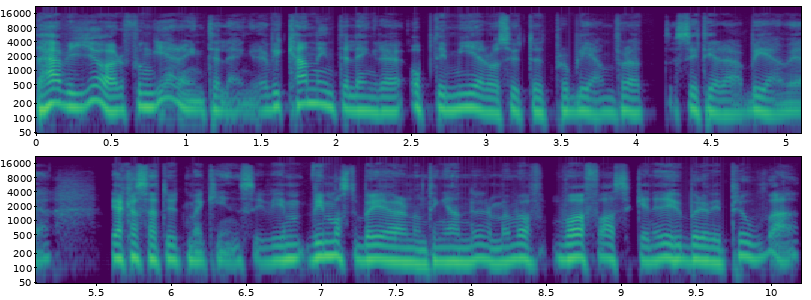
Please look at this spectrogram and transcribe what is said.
Det här vi gör fungerar inte längre. Vi kan inte längre optimera oss ut ett problem, för att citera BMW. Vi har kastat ut McKinsey. Vi, vi måste börja göra någonting annorlunda. Men vad, vad fasiken är det? Hur börjar vi prova?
